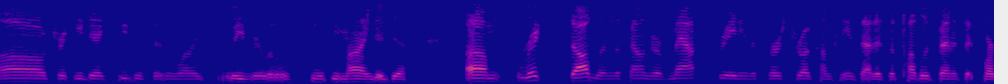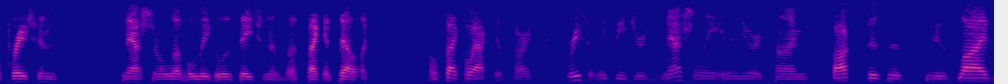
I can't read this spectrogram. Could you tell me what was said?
oh, Tricky Dick, you just didn't want to leave your little snoopy mind, did you? Um, Rick Doblin, the founder of MAPS, creating the first drug company that is a public benefit corporation, national level legalization of a psychedelic, oh, psychoactive, sorry, recently featured nationally in the New York Times, Fox Business News Live,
